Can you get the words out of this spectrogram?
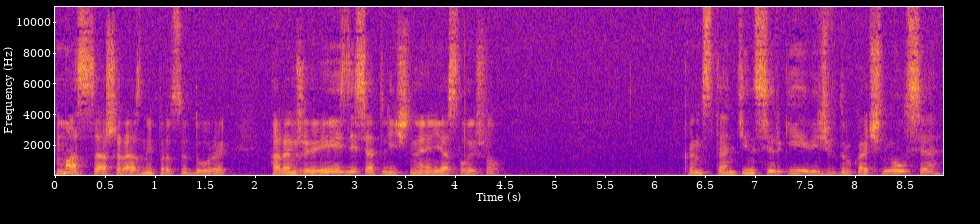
Массаж, разные процедуры, оранжерея здесь отличная, я слышал». Константин Сергеевич вдруг очнулся,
